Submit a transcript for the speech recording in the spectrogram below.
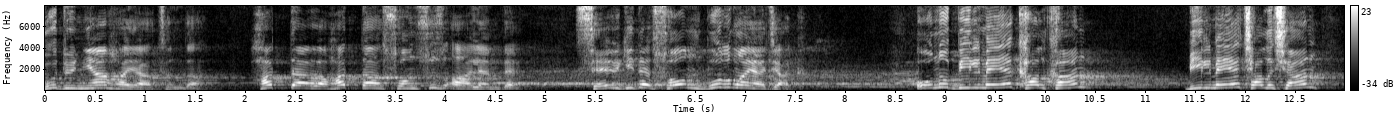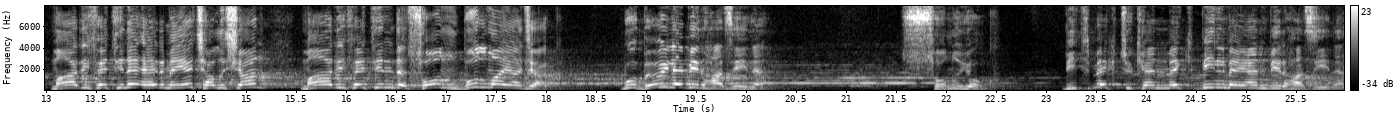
bu dünya hayatında hatta ve hatta sonsuz alemde sevgide son bulmayacak. Onu bilmeye kalkan, bilmeye çalışan, marifetine ermeye çalışan, marifetinde son bulmayacak. Bu böyle bir hazine. Sonu yok. Bitmek, tükenmek bilmeyen bir hazine.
